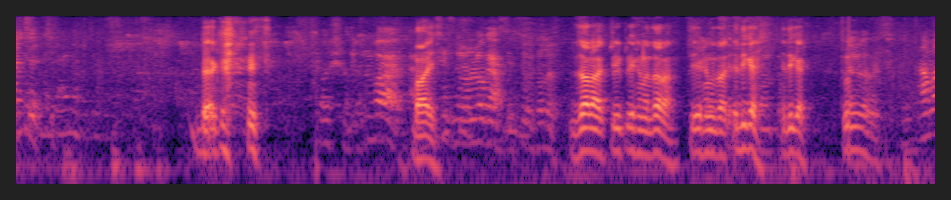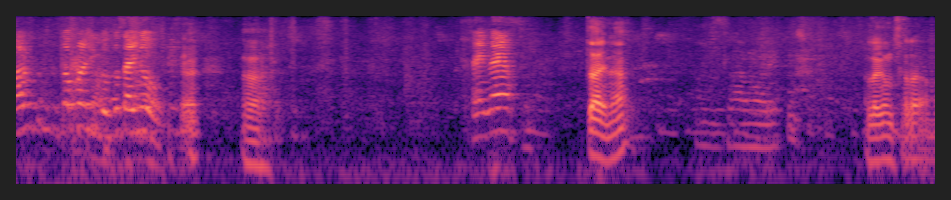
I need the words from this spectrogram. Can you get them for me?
আচ্ছা ভাই দাঁড়া তুই এখানে দাঁড়া তুই এখানে দাঁড়া এদিকে এদিকে। তুই নো? হ্যাঁ। তাই না? ওয়ালাইকুম সালাম।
